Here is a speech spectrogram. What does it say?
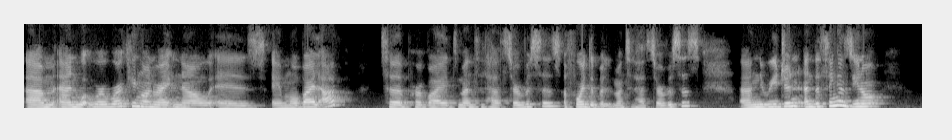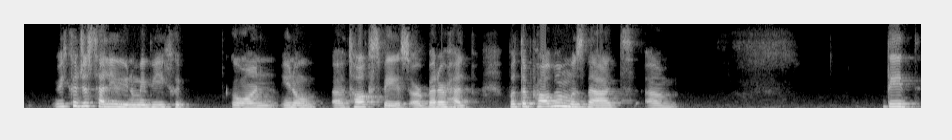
Um, and what we're working on right now is a mobile app to provide mental health services, affordable mental health services in the region. And the thing is, you know, we could just tell you, you know, maybe you could go on, you know, Talkspace or BetterHelp. But the problem was that um, they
